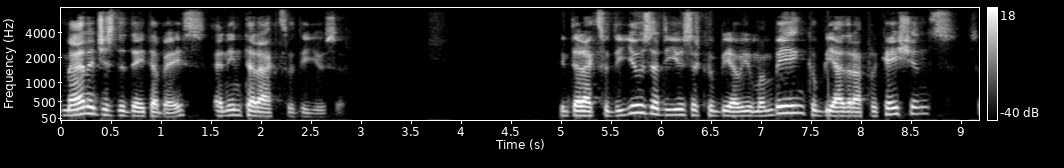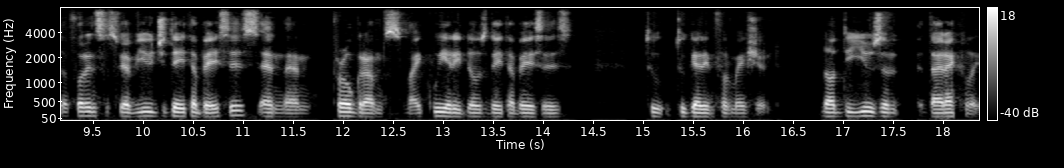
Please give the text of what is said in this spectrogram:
manages the database and interacts with the user. Interacts with the user. The user could be a human being, could be other applications. So, for instance, we have huge databases, and then programs might query those databases to, to get information, not the user directly.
